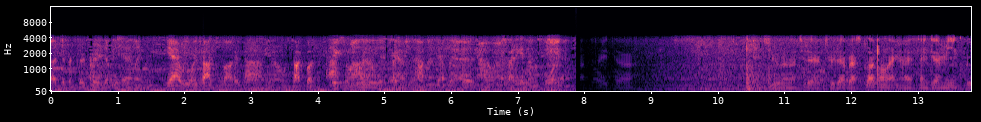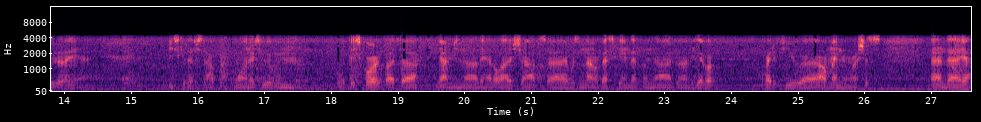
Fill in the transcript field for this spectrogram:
uh, different third period than we seen lately. Yeah, we, we talked about it, uh, you know, we talked about it in the past, so we really uh, tried to be confident with the, you know, try to get number four. played to uh, to the to the best level, and I think uh, me included, I uh, at least could have stopped one or two of them what they scored. But uh, yeah, I mean uh, they had a lot of shots. Uh, it wasn't our best game, definitely not. Uh, they gave up quite a few uh, outman rushes, and uh, yeah,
